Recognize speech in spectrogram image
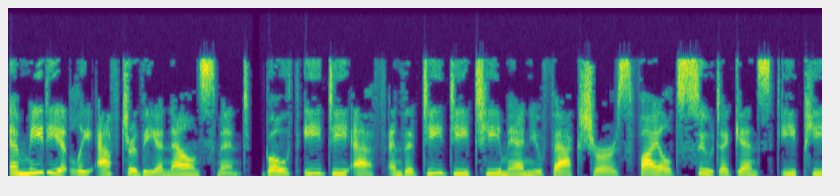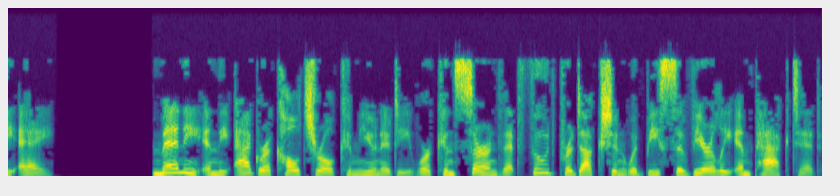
Immediately after the announcement, both EDF and the DDT manufacturers filed suit against EPA. Many in the agricultural community were concerned that food production would be severely impacted,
